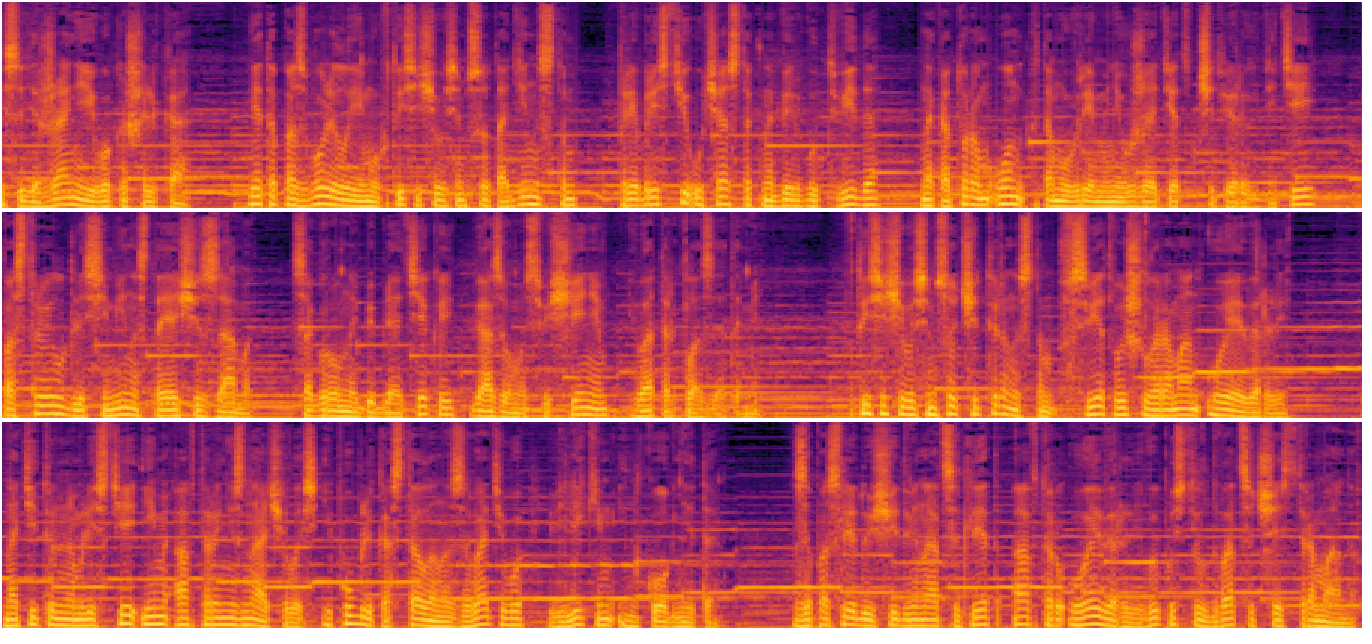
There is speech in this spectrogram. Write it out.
и содержание его кошелька. Это позволило ему в 1811 приобрести участок на берегу Твида, на котором он, к тому времени уже отец четверых детей, построил для семьи настоящий замок с огромной библиотекой, газовым освещением и ватер-клозетами. В 1814 в свет вышел роман Уэверли. На титульном листе имя автора не значилось, и публика стала называть его «Великим инкогнито». За последующие 12 лет автор Уэверли выпустил 26 романов.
